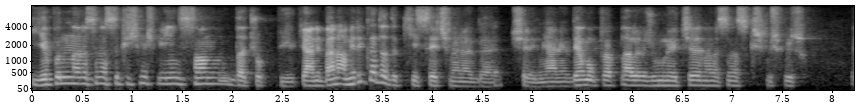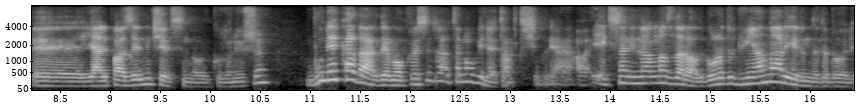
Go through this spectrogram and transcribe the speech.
yapının arasına sıkışmış bir insan da çok büyük. Yani ben Amerika'daki seçmene de şeyim yani demokratlarla cumhuriyetçilerin arasına sıkışmış bir e, yelpazenin içerisinde oy kullanıyorsun. Bu ne kadar demokrasi zaten o bile tartışılır. Yani eksen inanılmaz daraldı. Bu arada dünyanın her yerinde de böyle.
